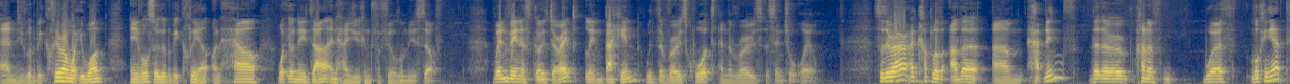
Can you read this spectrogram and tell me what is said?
And you've got to be clear on what you want, and you've also got to be clear on how what your needs are and how you can fulfill them yourself. When Venus goes direct, lean back in with the rose quartz and the rose essential oil. So there are a couple of other um, happenings that are kind of worth looking at.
